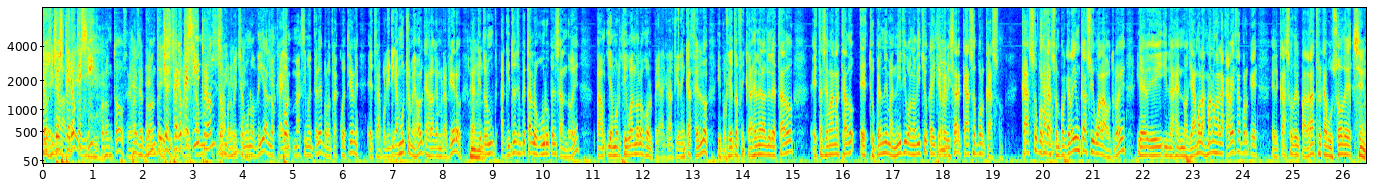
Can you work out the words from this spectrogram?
que hacer. Yo- espero que sí. y pronto, se debe hacer pronto. y Yo si espero que sí, pronto. Se aprovechan unos días los que hay Por- máximo interés por otras cuestiones extrapolíticas mucho mejor, que es a lo que me refiero. Que Aquí, todo, aquí todo siempre están los gurús pensando, ¿eh? Y amortiguando los golpes. Ah, Tienen que hacerlo. Y por cierto, el fiscal general del Estado esta semana ha estado estupendo y magnífico cuando ha dicho que hay que revisar caso por caso caso por Claro. caso, porque no hay un caso igual a otro, ¿eh? Y, y- y la- nos llevamos las manos a la cabeza porque el caso del padrastro que abusó de... Que, Sí.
